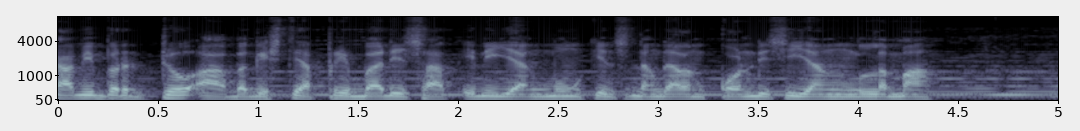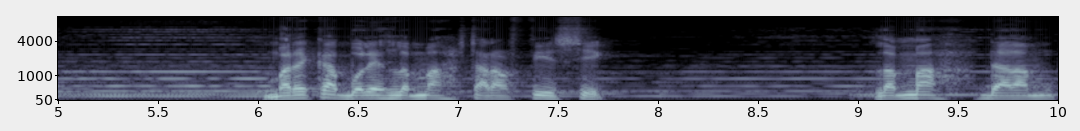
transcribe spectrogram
kami berdoa bagi setiap pribadi saat ini yang mungkin sedang dalam kondisi yang lemah. Mereka boleh lemah secara fisik, lemah dalam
